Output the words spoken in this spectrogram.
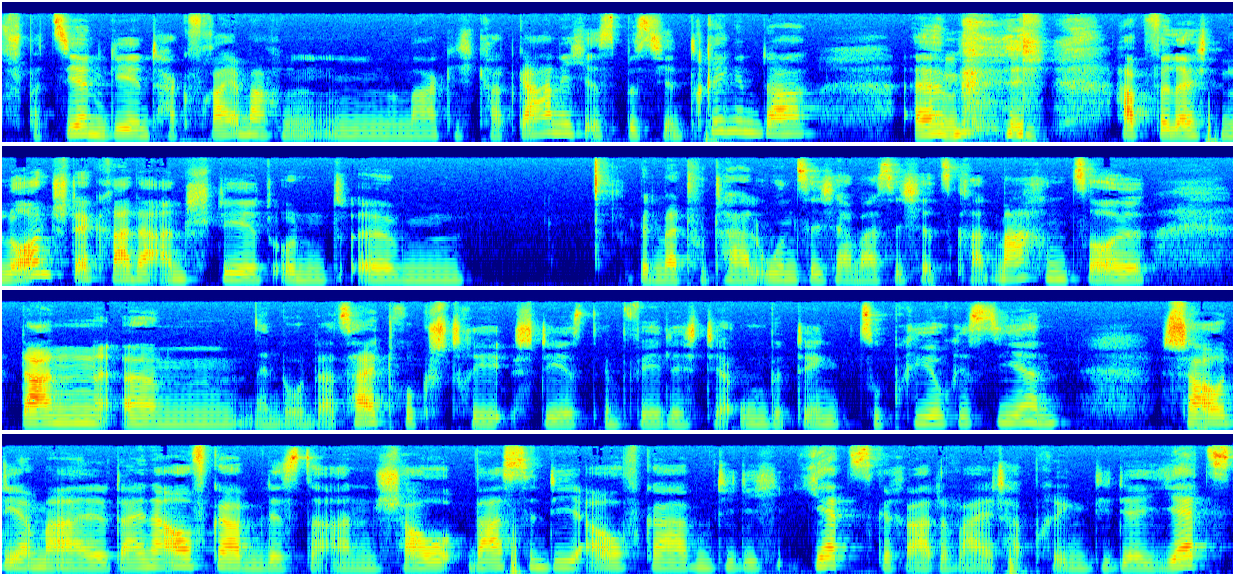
spazieren gehen, Tag frei machen, hm, mag ich gerade gar nicht, ist ein bisschen dringender. Ähm, ich habe vielleicht einen Launch, der gerade ansteht und ähm, bin mir total unsicher, was ich jetzt gerade machen soll dann, ähm, wenn du unter Zeitdruck stehst, empfehle ich dir unbedingt zu priorisieren. Schau dir mal deine Aufgabenliste an. Schau, was sind die Aufgaben, die dich jetzt gerade weiterbringen, die dir jetzt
